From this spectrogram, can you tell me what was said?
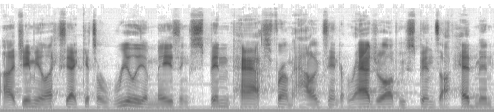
Uh, Jamie Oleksiak gets a really amazing spin pass from Alexander Radulov, who spins off Hedman.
